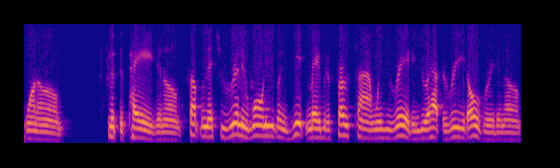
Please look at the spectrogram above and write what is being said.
wanna um flip the page and um something that you really won't even get maybe the first time when you read it. You'll have to read over it and um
